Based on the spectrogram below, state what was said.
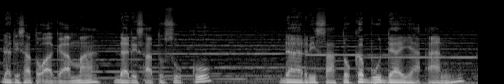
dari satu agama, dari satu suku, dari satu kebudayaan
